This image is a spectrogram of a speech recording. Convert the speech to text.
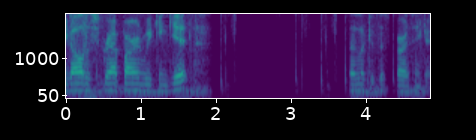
Need all the scrap iron we can get. I look at this car, I think I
